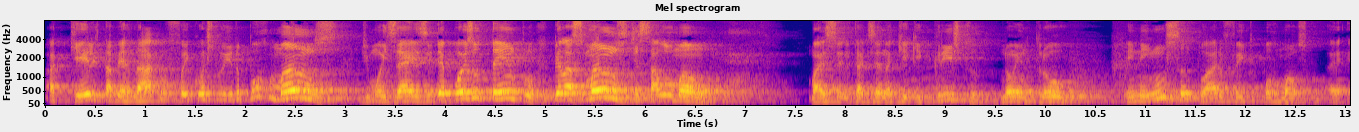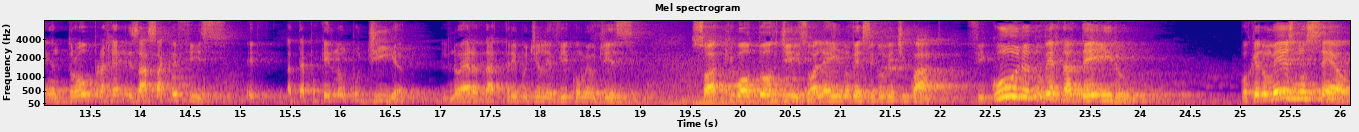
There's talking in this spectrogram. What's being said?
Aquele tabernáculo foi construído por mãos de Moisés e depois o templo pelas mãos de Salomão. Mas ele está dizendo aqui que Cristo não entrou em nenhum santuário feito por mãos. É, entrou para realizar sacrifício, ele, até porque ele não podia, ele não era da tribo de Levi, como eu disse. Só que o autor diz, olha aí no versículo 24: figura do verdadeiro, porque no mesmo céu,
